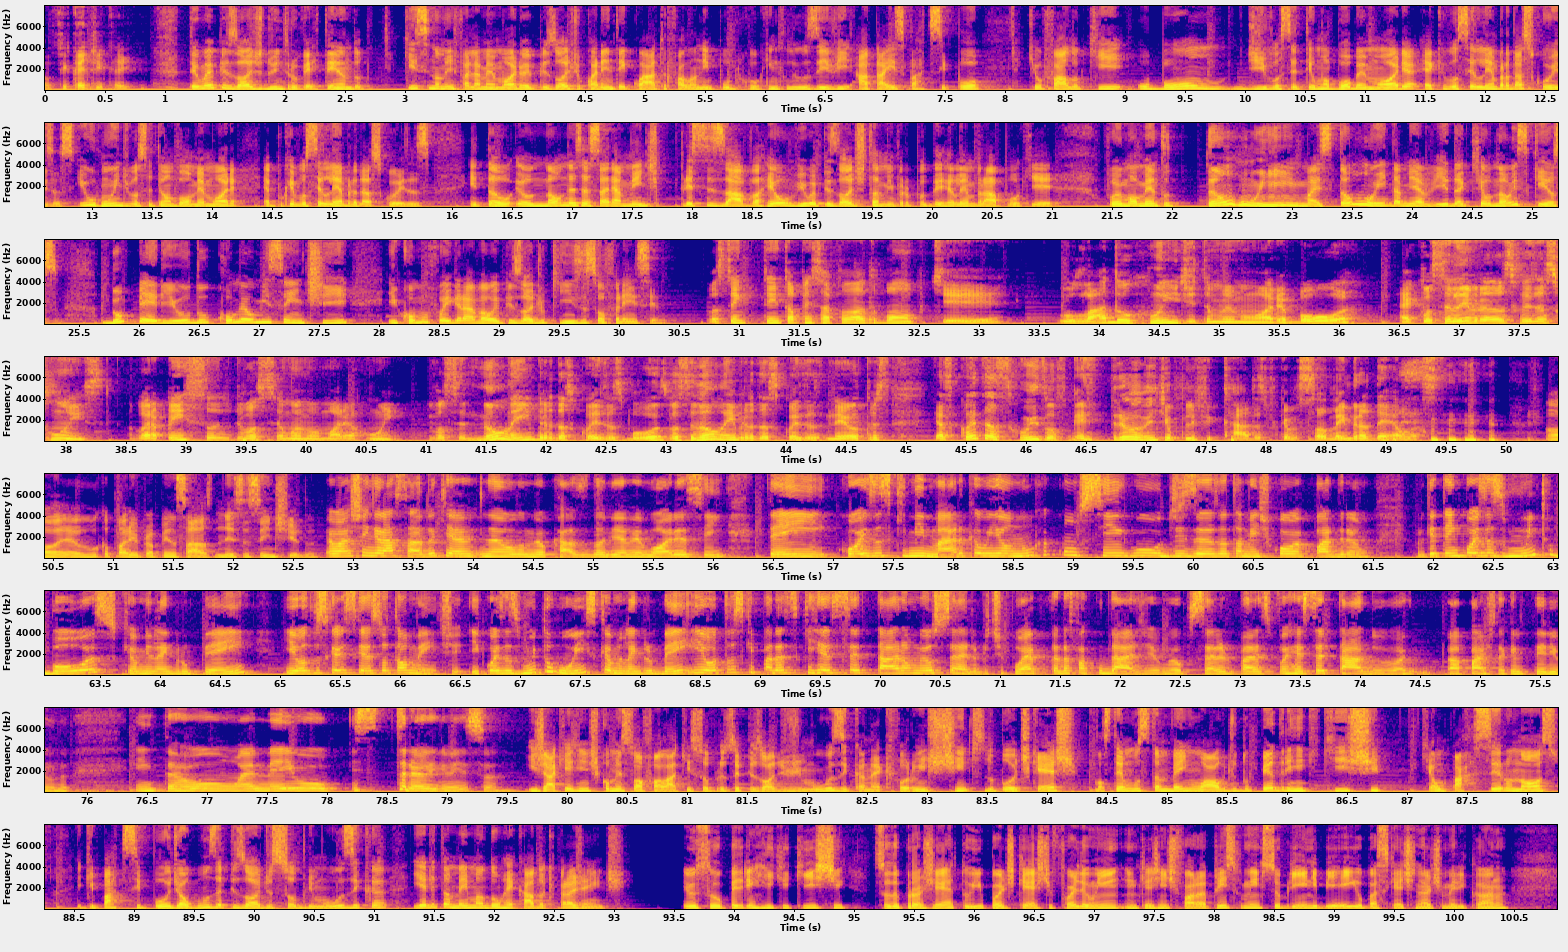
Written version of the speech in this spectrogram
Então fica a dica aí. Tem um episódio do Introvertendo, que se não me falha a memória, é o episódio 44, falando em público, que inclusive a Thaís participou, que eu falo que o bom de você ter uma boa memória é que você lembra das coisas. E o ruim de você ter uma boa memória é porque você lembra das coisas. Então eu não necessariamente precisava reouvir o episódio também para poder relembrar, porque foi um momento tão ruim, mas tão ruim da minha vida que eu não esqueço do período, como eu me senti e como foi gravar o episódio 15 Sofrência. Você tem que tentar pensar pelo lado bom, porque o lado ruim de ter uma memória boa é que você lembra das coisas ruins. Agora pensa de você uma memória ruim. Você não lembra das coisas boas, você não lembra das coisas neutras, e as coisas ruins vão ficar extremamente amplificadas, porque você só lembra delas. Oh, eu nunca parei para pensar nesse sentido. Eu acho engraçado que, no meu caso, da minha memória, assim, tem coisas que me marcam e eu nunca consigo dizer exatamente qual é o padrão. Porque tem coisas muito boas que eu me lembro bem e outras que eu esqueço totalmente. E coisas muito ruins que eu me lembro bem e outras que parece que resetaram meu cérebro. Tipo, época da faculdade, o meu cérebro parece que foi resetado a, a parte daquele período. Então é meio estranho isso. E já que a gente começou a falar aqui sobre os episódios de música, né, que foram instintos do podcast, nós temos também um áudio do Pedro Henrique Kishi, que é um parceiro nosso e que participou de alguns episódios sobre música, e ele também mandou um recado aqui pra gente. Eu sou o Pedro Henrique Kishi, sou do projeto e podcast For the Win, em que a gente fala principalmente sobre NBA, o basquete norte-americano.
